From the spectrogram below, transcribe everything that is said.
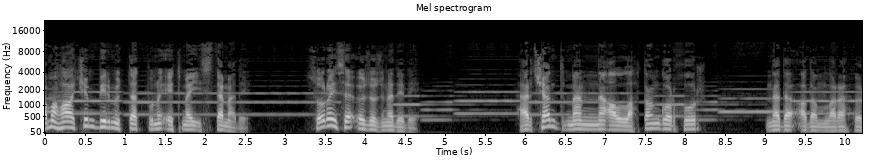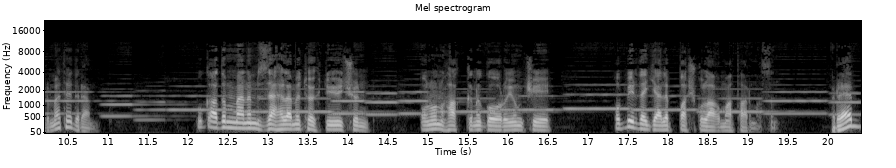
Amma hakim bir müddət bunu etmək istəmədi. Sonra isə öz-özünə dedi, Hərçənd mən nə Allahdan qorxur, nə də adamlara hörmət edirəm. Bu qadın mənim zəhləmi tökdüyü üçün onun haqqını qoruyum ki, o bir də gəlib baş qulağıma aparmasın. Rəbb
